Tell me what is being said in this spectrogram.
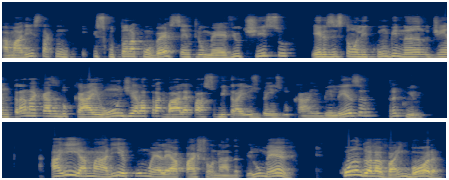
A Maria está com... escutando a conversa entre o Mev e o Tício. Eles estão ali combinando de entrar na casa do Caio, onde ela trabalha para subtrair os bens do Caio. Beleza? Tranquilo. Aí a Maria, como ela é apaixonada pelo Mev, quando ela vai embora,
